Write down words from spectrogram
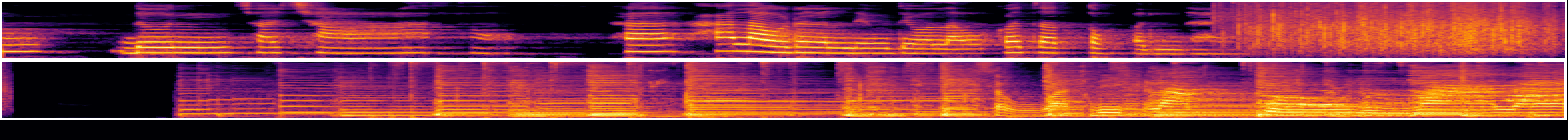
เดินช้าๆค่ะ ถ้าถ้าเราเดินเร็วเดี๋ยวเราก็จะตกบันไดสวัสดีครับคูหนุ่มมาแล้ว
